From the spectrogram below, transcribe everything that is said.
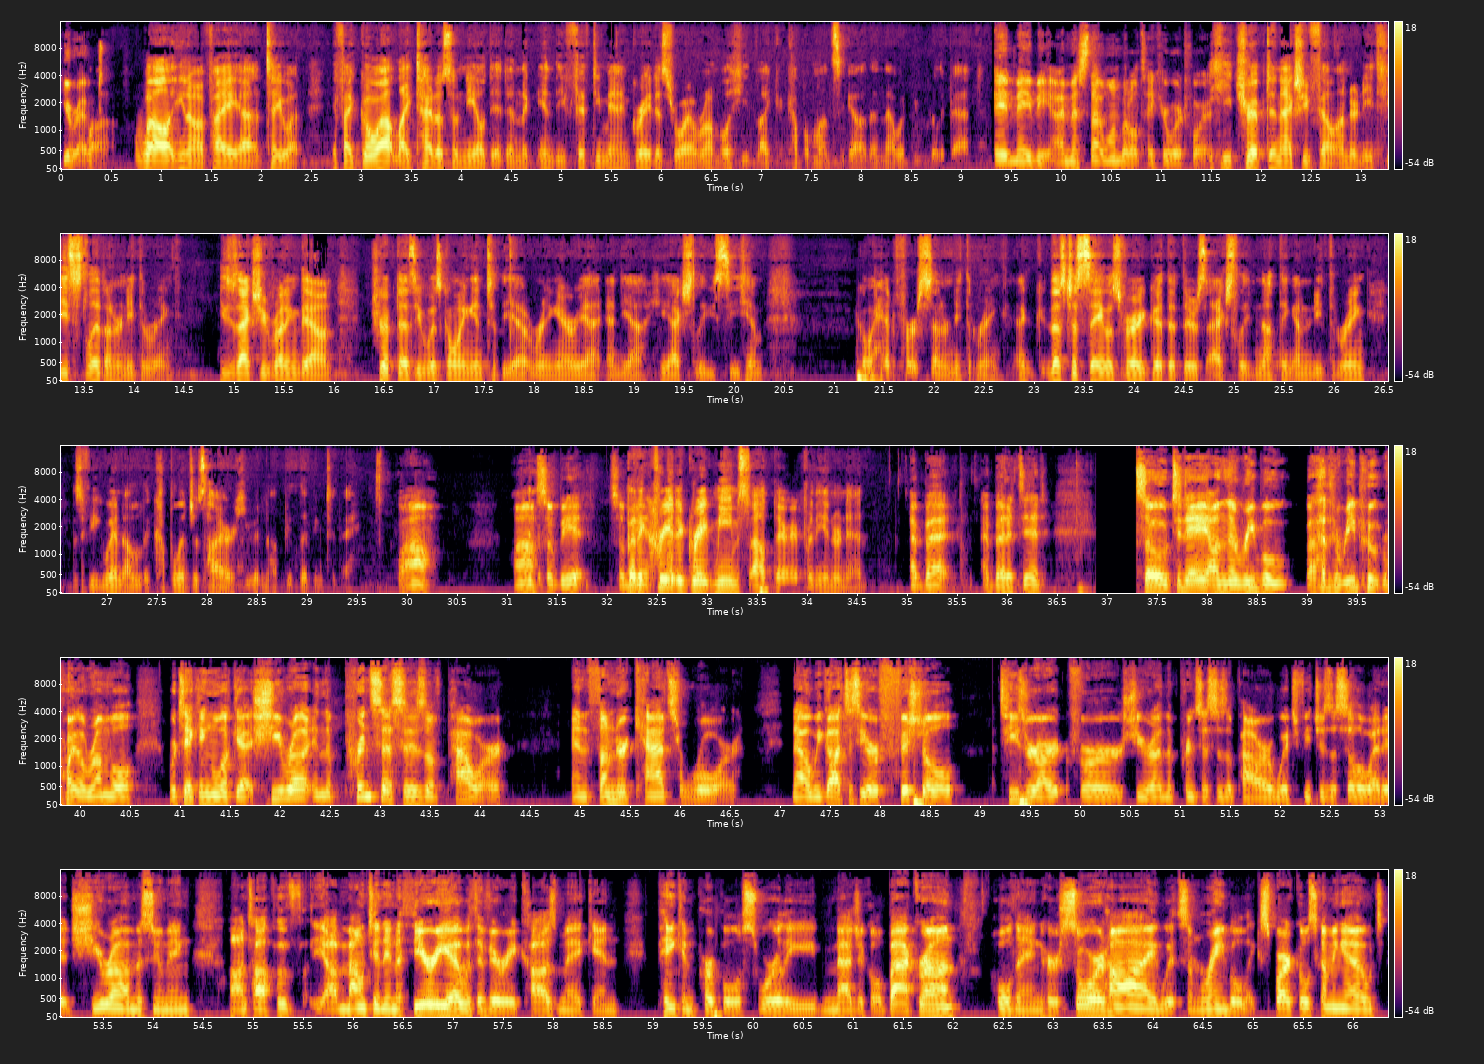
you're out. Well, well you know, if I uh, tell you what if I go out like Titus O'Neil did in the in the 50 man greatest Royal Rumble, he'd like a couple months ago, then that would be really bad. It may be. I missed that one, but I'll take your word for it. He tripped and actually fell underneath. He slid underneath the ring. He was actually running down, tripped as he was going into the uh, ring area, and yeah, he actually you see him go head first underneath the ring. And let's just say it was very good that there's actually nothing underneath the ring, because if he went a, a couple inches higher, he would not be living today. Wow. Wow, so be it. So, but it, it created great memes out there for the internet. I bet. I bet it did. So today on the reboot, uh, the reboot Royal Rumble, we're taking a look at She-Ra and the Princesses of Power and Thundercats Roar. Now we got to see our official teaser art for She-Ra and the Princesses of Power, which features a silhouetted She-Ra, I'm assuming, on top of a mountain in Etheria with a very cosmic and pink and purple swirly magical background, holding her sword high with some rainbow like sparkles coming out.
